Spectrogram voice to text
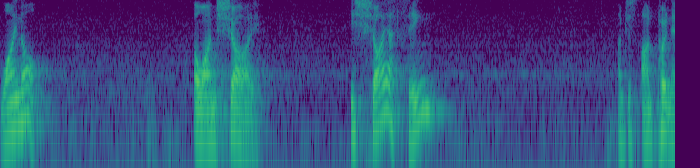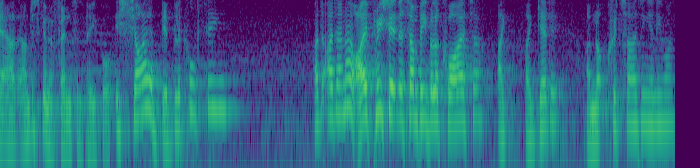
Why not? Oh, I'm shy. Is shy a thing? I'm just I'm putting it out there. I'm just going to offend some people. Is shy a biblical thing? I, I don't know. I appreciate that some people are quieter. I, I get it. I'm not criticizing anyone.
